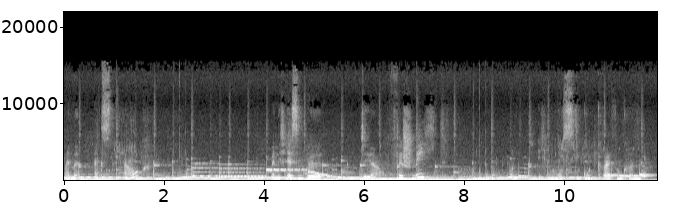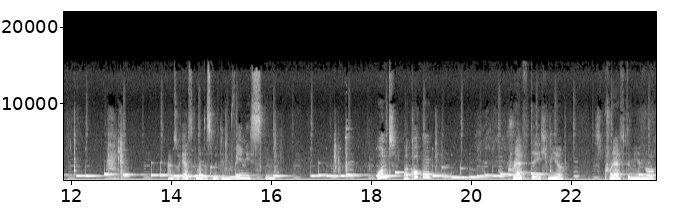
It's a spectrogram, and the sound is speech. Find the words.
Meine Axt auch. Wenn ich essen will, der Fisch nicht. Und ich muss die gut greifen können. Also erstmal das mit dem wenigsten. Und mal gucken, crafte ich mir, crafte mir noch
